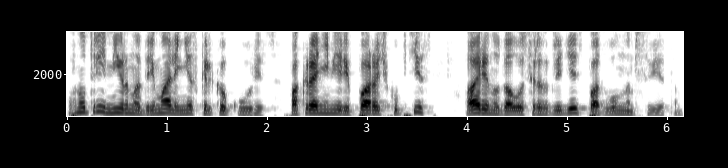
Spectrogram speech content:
Внутри мирно дремали несколько куриц. По крайней мере, парочку птиц Арин удалось разглядеть под лунным светом.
